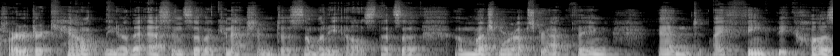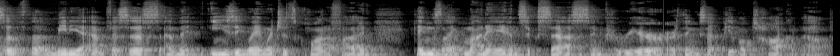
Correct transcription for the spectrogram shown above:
harder to count, you know, the essence of a connection to somebody else. That's a, a much more abstract thing. And I think because of the media emphasis and the easy way in which it's quantified, things like money and success and career are things that people talk about.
